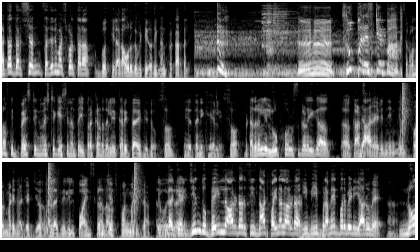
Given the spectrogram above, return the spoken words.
ನಟ ದರ್ಶನ್ ಸರ್ಜರಿ ಮಾಡಿಸ್ಕೊಳ್ತಾರ? ಗೊತ್ತಿಲ್ಲ ಅದು ಅವ್ರಿಗೆ ಬಿಟ್ಟಿರೋದು ಈಗ ನನ್ನ ಪ್ರಕಾರದಲ್ಲಿ. Super escape sir one of the best investigation ಅಂತ ಈ ಪ್ರಕರಣದಲ್ಲಿ ಕರೀತಾ ಇದ್ದಿದ್ದು. ಸೊ ಈ ತನಿಖೆಯಲ್ಲಿ. ಸೊ ಬಟ್ ಅದರಲ್ಲಿ ಲೂಪ್ ಹೋಲ್ಸ್ ಗಳೀಗ ಕಾಣಿಸ ಯಾರು ಹೇಳಿದ್ ನಿಮ್ ನಿಮ್ ಫೋನ್ ಮಾಡಿದ್ರ ಜಡ್ಜ್ ಅಲ್ಲ ಸರ್ ಇಲ್ಲಿ ಪಾಯಿಂಟ್ಸ್ ಗಳನ್ನ ಜಡ್ಜ್ ಫೋನ್ ಮಾಡಿದ್ರ? ಜಡ್ಜಿಂದು bail orders is not final order ಈ ಈ ಭ್ರಮೆಗೆ ಬರಬೇಡಿ ಯಾರುವೆ. No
